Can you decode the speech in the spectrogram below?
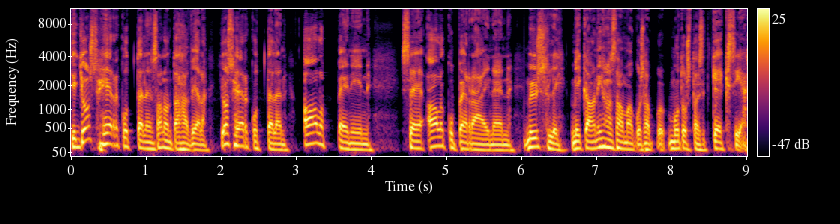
Ja jos herkuttelen, sanon tähän vielä, jos herkuttelen Alpenin se alkuperäinen mysli, mikä on ihan sama kuin sä mutustaisit keksiä.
